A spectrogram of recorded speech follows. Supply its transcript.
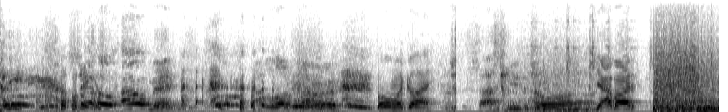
Chill out, man. I have a lot of power. Oh my god. I'm just assassinated. Oh. Yeah, bud.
